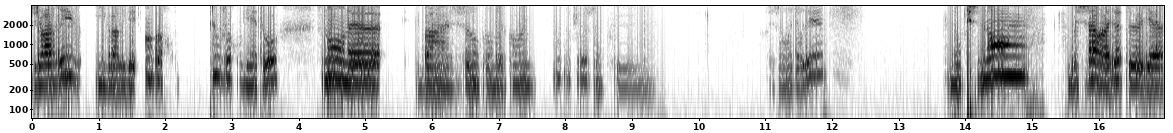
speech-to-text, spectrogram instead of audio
J'arrive, il va arriver encore toujours bientôt. Sinon on a ben c'est ça donc on a quand même beaucoup de choses donc euh, laissez-moi regarder. Donc sinon mais ça, date, il y, a,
